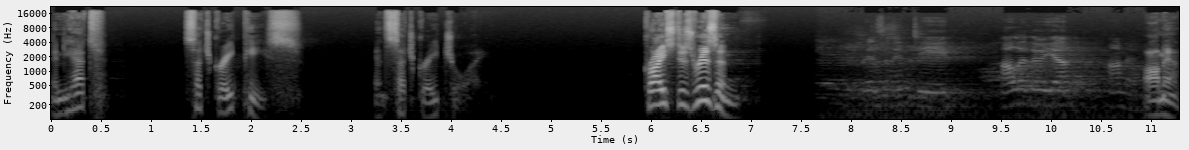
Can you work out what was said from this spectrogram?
and yet such great peace and such great joy. Christ is risen. Risen indeed. Hallelujah. Amen. Amen.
